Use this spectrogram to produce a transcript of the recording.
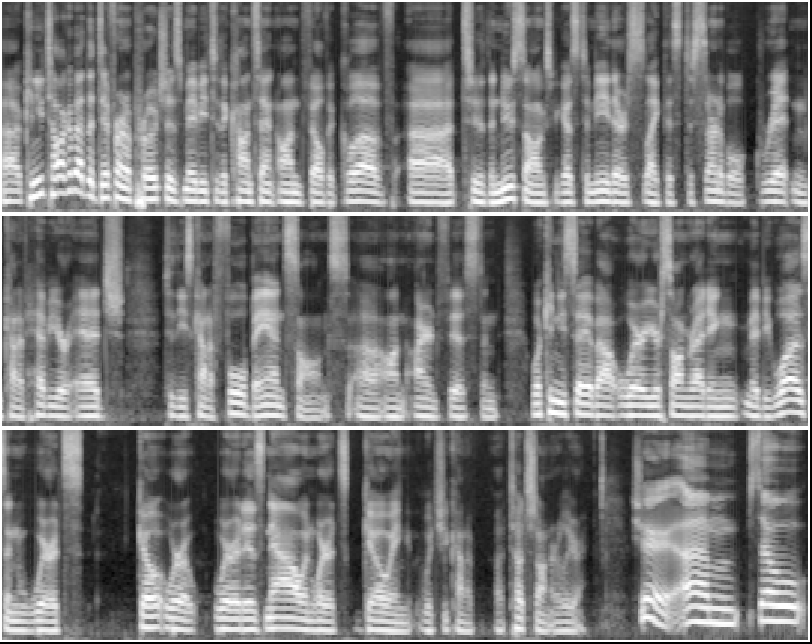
Uh, can you talk about the different approaches maybe to the content on Velvet Glove uh, to the new songs? Because to me, there's like this discernible grit and kind of heavier edge to these kind of full band songs uh, on Iron Fist. And what can you say about where your songwriting maybe was and where it's go where it, where it is now and where it's going, which you kind of uh, touched on earlier? Sure. Um, so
